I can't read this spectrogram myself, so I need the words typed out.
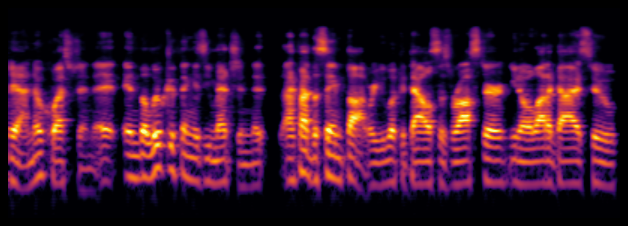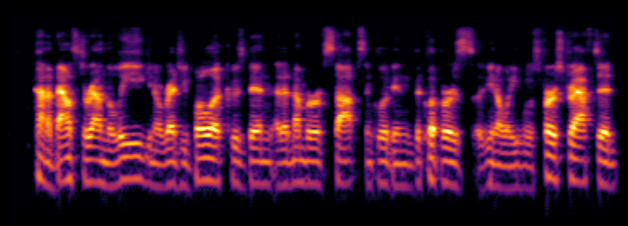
Yeah, no question. It, and the Luka thing, as you mentioned, it, I've had the same thought where you look at Dallas's roster, you know, a lot of guys who kind of bounced around the league, you know, Reggie Bullock, who's been at a number of stops, including the Clippers, you know, when he was first drafted.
